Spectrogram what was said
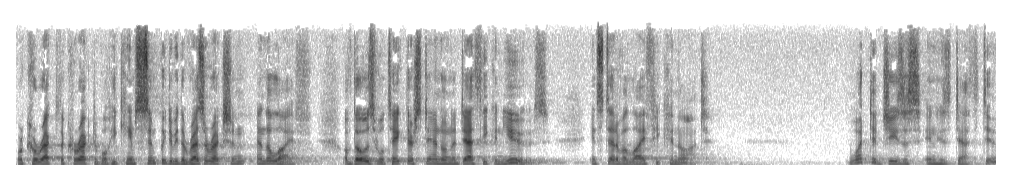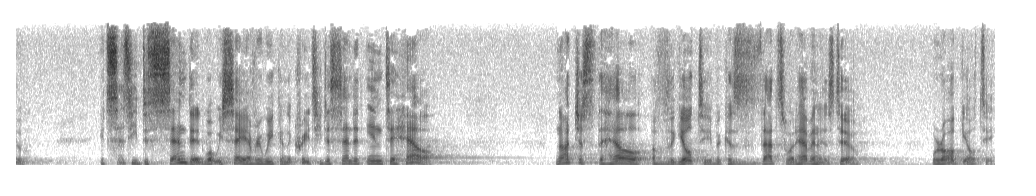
or correct the correctable. He came simply to be the resurrection and the life of those who will take their stand on a death he can use instead of a life he cannot. What did Jesus in his death do? It says he descended, what we say every week in the creeds, he descended into hell. Not just the hell of the guilty, because that's what heaven is too. We're all guilty.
